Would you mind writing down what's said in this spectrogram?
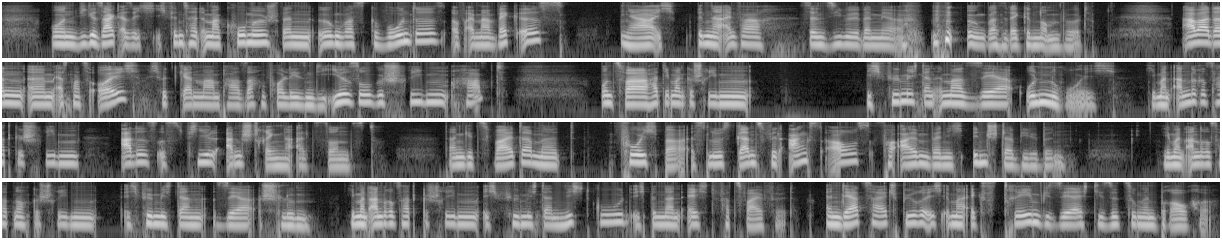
Und wie gesagt, also ich, ich finde es halt immer komisch, wenn irgendwas Gewohntes auf einmal weg ist. Ja, ich bin da einfach sensibel, wenn mir irgendwas weggenommen wird. Aber dann ähm, erstmal zu euch. Ich würde gerne mal ein paar Sachen vorlesen, die ihr so geschrieben habt. Und zwar hat jemand geschrieben, ich fühle mich dann immer sehr unruhig. Jemand anderes hat geschrieben, alles ist viel anstrengender als sonst. Dann geht es weiter mit, furchtbar. Es löst ganz viel Angst aus, vor allem wenn ich instabil bin. Jemand anderes hat noch geschrieben, ich fühle mich dann sehr schlimm. Jemand anderes hat geschrieben, ich fühle mich dann nicht gut, ich bin dann echt verzweifelt. In der Zeit spüre ich immer extrem, wie sehr ich die Sitzungen brauche.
